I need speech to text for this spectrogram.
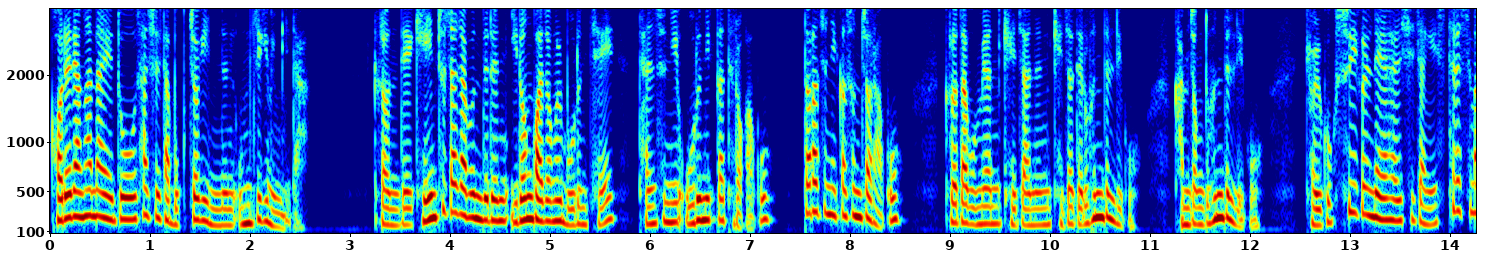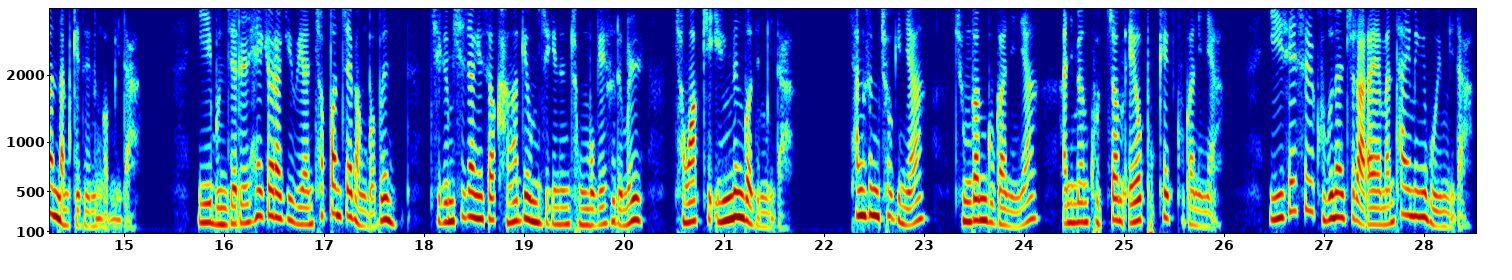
거래량 하나에도 사실 다 목적이 있는 움직임입니다. 그런데 개인 투자자분들은 이런 과정을 모른 채 단순히 오르니까 들어가고 떨어지니까 손절하고 그러다 보면 계좌는 계좌대로 흔들리고 감정도 흔들리고 결국 수익을 내야 할 시장이 스트레스만 남게 되는 겁니다. 이 문제를 해결하기 위한 첫 번째 방법은 지금 시장에서 강하게 움직이는 종목의 흐름을 정확히 읽는 것입니다. 상승 초기냐, 중간 구간이냐, 아니면 고점 에어포켓 구간이냐. 이 셋을 구분할 줄 알아야만 타이밍이 보입니다.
